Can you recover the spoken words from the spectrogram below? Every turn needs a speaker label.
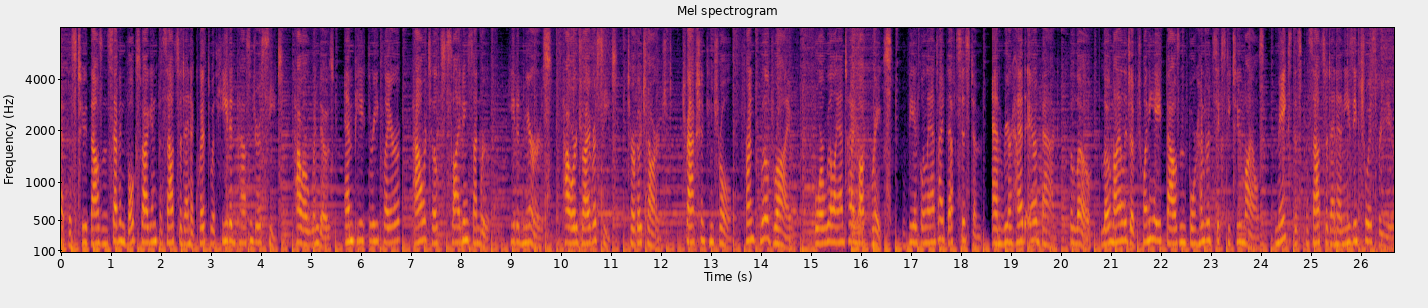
Speaker 1: at this 2007 Volkswagen Passat sedan equipped with heated passenger seat, power windows, MP3 player, power tilt sliding sunroof, heated mirrors, power driver seat, turbocharged, traction control, front wheel drive, four-wheel anti-lock brakes, vehicle anti-theft system, and rear head airbag. The low, low mileage of 28,462 miles makes this Passat sedan an easy choice for you.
